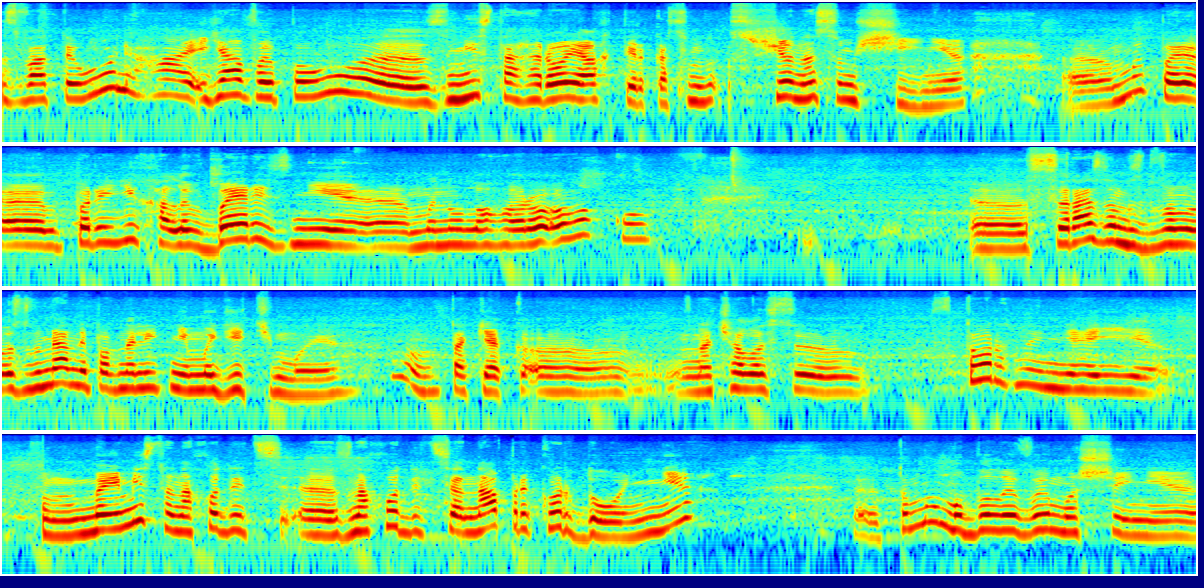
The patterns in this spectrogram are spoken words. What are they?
Мене звати Ольга, я ВПО з міста Героя Ахтирка, що на Сумщині. Е, Ми переїхали в березні е, минулого року е, разом з двома неповнолітніми дітьми. Ну, так як почалося вторгнення, і моє місто знаходиться, на прикордонні, тому ми були вимушені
